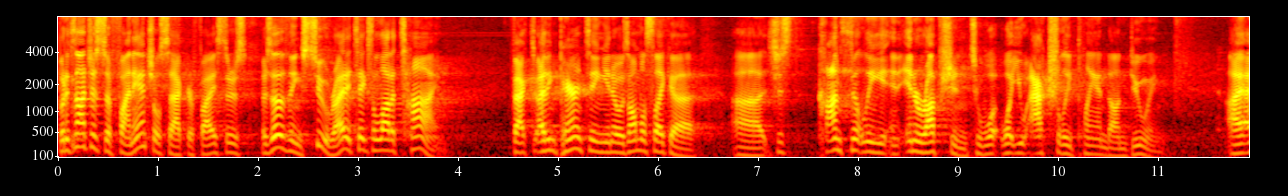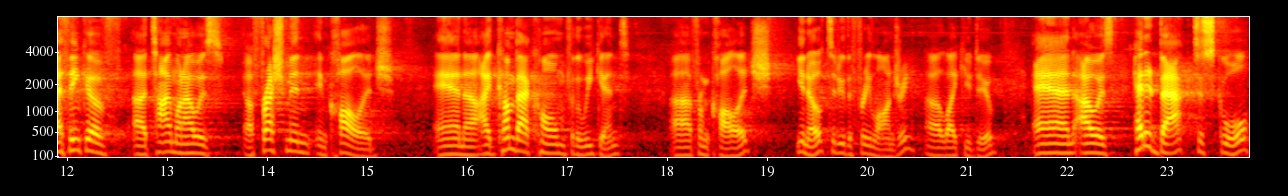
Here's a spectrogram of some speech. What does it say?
but it's not just a financial sacrifice, there's, there's other things too, right? It takes a lot of time. In fact, I think parenting, you know, is almost like a, uh, just constantly an interruption to what, what you actually planned on doing. I, I think of a time when I was a freshman in college, and uh, I'd come back home for the weekend uh, from college, you know, to do the free laundry uh, like you do. And I was headed back to school,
